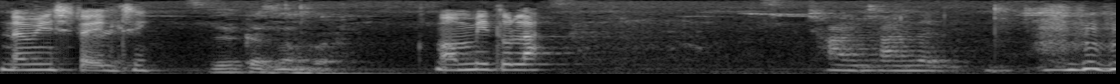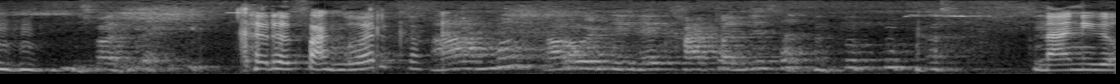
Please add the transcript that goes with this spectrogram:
नवीन स्टाईलची. एकच नंबर. मम्मी तुला? छान छान झाली. खरं सांग बर का. हा मग आवडली नानी ग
